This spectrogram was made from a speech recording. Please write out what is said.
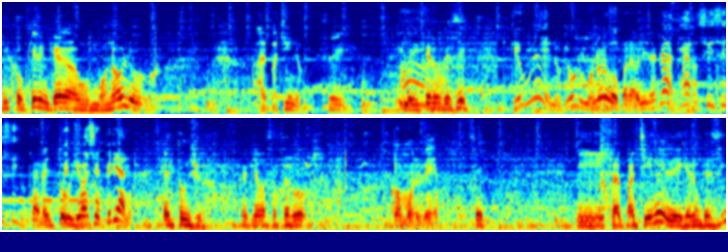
dijo, ¿quieren que haga un monólogo? Al Pachino. Sí. Y le dijeron que sí. Qué bueno, qué bueno, un monólogo para venir acá. Claro, sí, sí, sí. Claro, El tuyo. Festival Cespiriano. El tuyo, el que vas a hacer vos. ¿Cómo el mío? Sí. Y fue al Pachino y le dijeron que sí.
